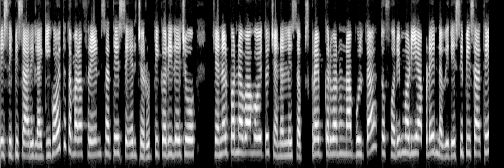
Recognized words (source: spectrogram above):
રેસીપી સારી લાગી હોય તો તમારા ફ્રેન્ડ સાથે શેર જરૂરથી કરી દેજો. ચેનલ પર નવા હોય તો ચેનલને સબસ્ક્રાઈબ કરવાનું ના ભૂલતા. તો ફરી મળીએ આપણે નવી રેસીપી સાથે.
